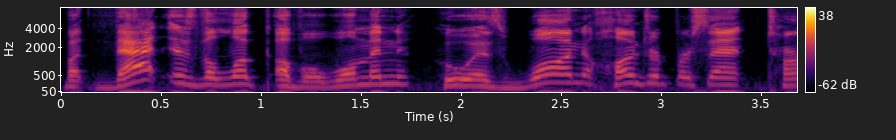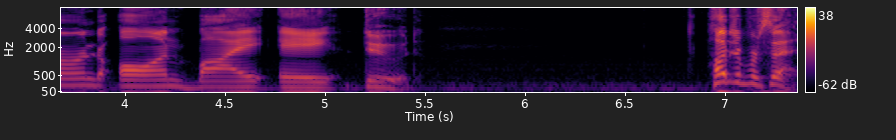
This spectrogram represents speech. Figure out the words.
But that is the look of a woman who is 100% turned on by a dude. 100%.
